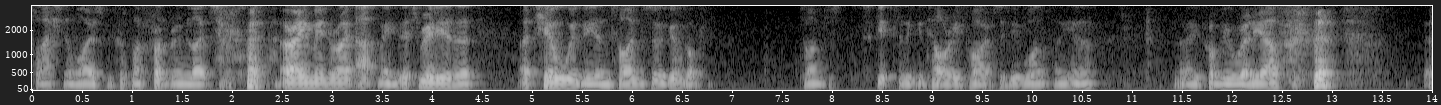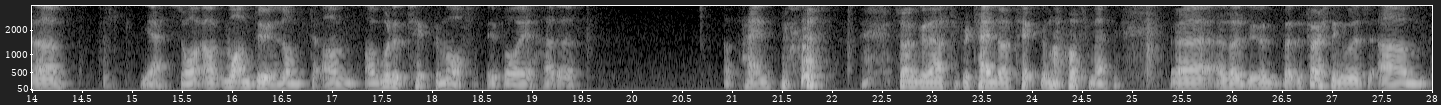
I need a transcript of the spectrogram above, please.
flashing on wires because my front room lights are aiming right at me. This really is a, a chill with the time, so haven't got time to skip to the guitar parts if you want, you know. Uh, you probably already have. um, yeah, so I, I, what I'm doing is I'm, I'm I would have ticked them off if I had a a pen. so I'm going to have to pretend I've ticked them off now uh, as I do them. But the first thing was um,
